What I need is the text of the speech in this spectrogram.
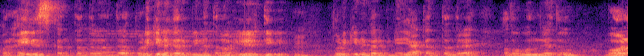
ಅವ್ರ ಹೈ ರಿಸ್ಕ್ ಅಂತಂದ್ರೆ ಅಂದ್ರೆ ತೊಡಕಿನ ಗರ್ಭಿಣಿ ಅಂತ ನಾವು ಹೇಳಿರ್ತೀವಿ. ತೊಡಕಿನ ಗರ್ಭಿಣಿ ಯಾಕಂತಂದರೆ ಅದು ಒಂದನೇದು ಬಹಳ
